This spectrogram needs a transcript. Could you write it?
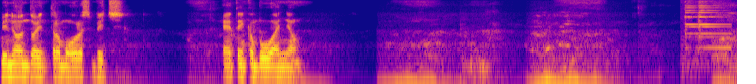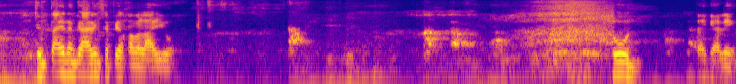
Binondo Intramuros Beach. Ito yung kabuuan nyo. Doon tayo nang galing sa pinakamalayo. Doon. Doon tayo galing.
